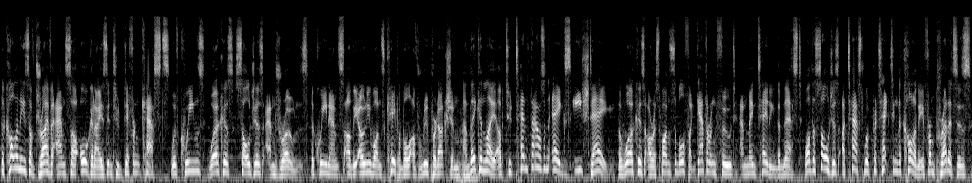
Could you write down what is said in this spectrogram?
The colonies of driver ants are organized into different castes, with queens, workers, soldiers, and drones. The queen ants are the only ones capable of reproduction, and they can lay up to 10,000 eggs each day. The workers are responsible for gathering food and maintaining the nest, while the soldiers are tasked with protecting the colony from predators.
